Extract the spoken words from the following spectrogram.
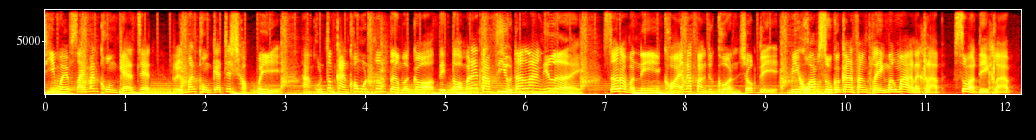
ที่เว็บไซต์มั่นคงแกจ็ตหรือมั่นคงแกจ็ตช้อปปี้หากคุณต้องการข้อมูลเพิ่มเติมแล้วก็ติดต่อมาได้ตามที่อยู่ด้านล่างนี้เลยสำหรับวันนี้ขอให้นักฟังทุกคนโชคดี มีความสุขกับการฟังเพลงมากๆนะครับ สวัสดีครับ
